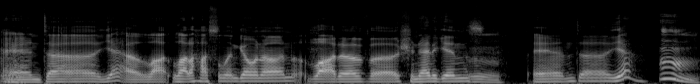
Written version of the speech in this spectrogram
Mm. And uh, yeah, a lot, lot of hustling going on, a lot of uh, shenanigans, Mm. and uh, yeah. Mm.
